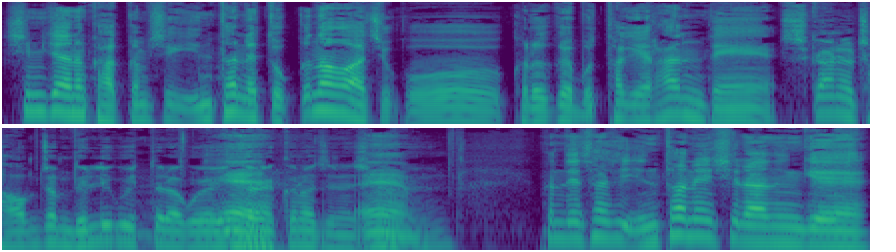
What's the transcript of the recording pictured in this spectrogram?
심지어는 가끔씩 인터넷도 끊어가지고 그러게 못하게 하는데 시간을 점점 늘리고 있더라고요. 예. 인터넷 끊어지는 예. 시간을. 근데 사실 인터넷이라는 게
